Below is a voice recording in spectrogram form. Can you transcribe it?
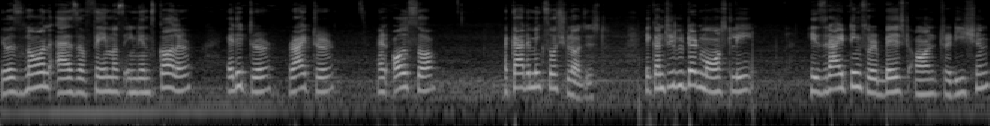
He was known as a famous Indian scholar, editor, writer, and also academic sociologist. He contributed mostly his writings were based on tradition,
